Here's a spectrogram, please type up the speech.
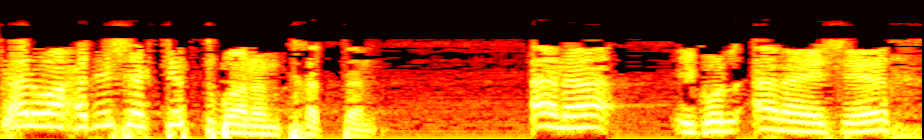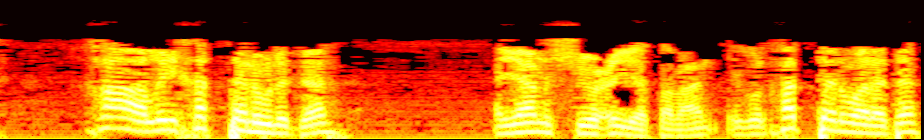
كان واحد يشك تبغى نتختن. أنا يقول أنا يا شيخ خالي ختن ولده. أيام الشيوعية طبعا. يقول ختن ولده.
